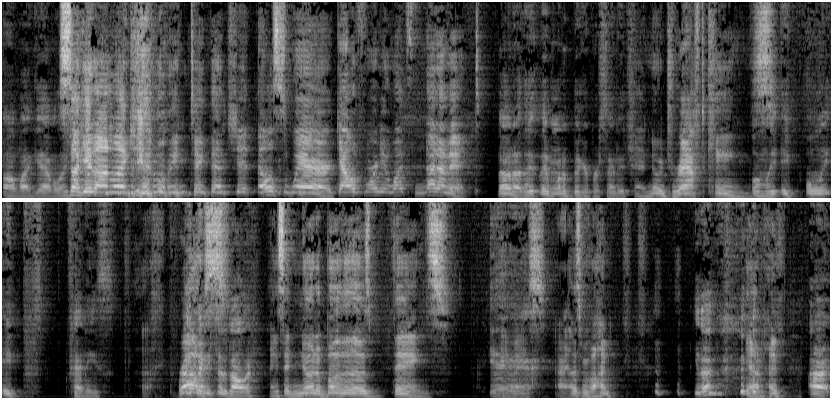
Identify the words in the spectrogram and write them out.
online gambling. Suck it online gambling. Take that shit elsewhere. California wants none of it. No, no, they, they want a bigger percentage. And no DraftKings. Only eight, only eight pennies. Eight gross. pennies to the dollar. I said no to both of those things. Yeah. Anyways, all right, let's move on. You done? Yeah, I'm done. All right.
